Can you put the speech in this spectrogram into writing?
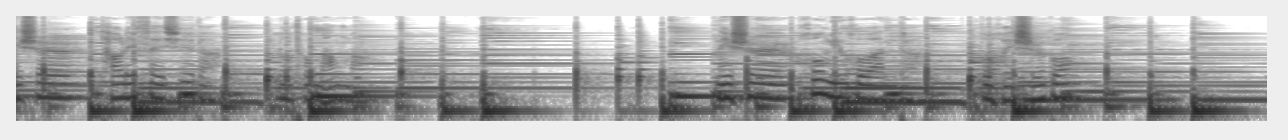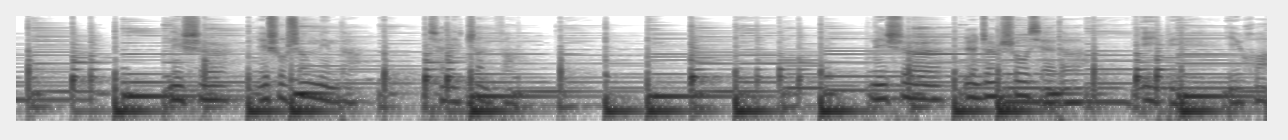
你是逃离废墟的路途茫茫，你是忽明忽暗的不悔时光，你是一束生命的全力绽放。你是认真书写的一笔一画，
